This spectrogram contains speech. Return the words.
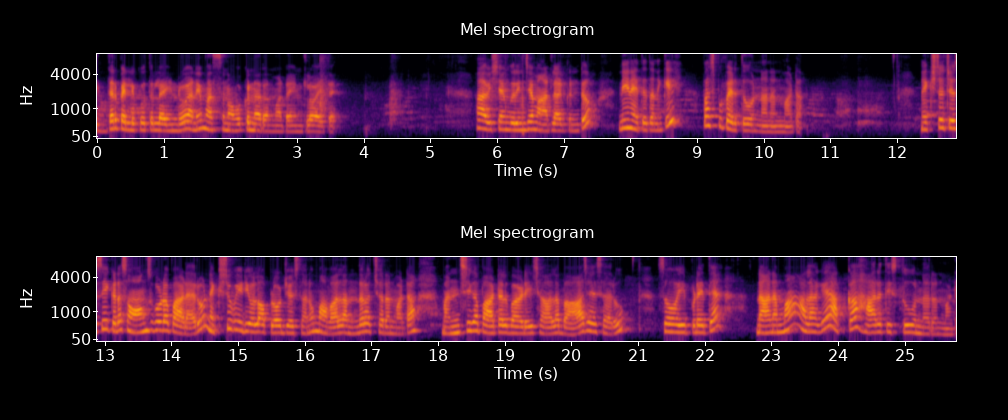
ఇద్దరు పెళ్ళి కూతుళ్ళు అయినరు అని మస్తు నవ్వుకున్నారనమాట ఇంట్లో అయితే. ఆ విషయం గురించే మాట్లాడుకుంటూ నేనైతే తనకి పసుపు పెడుతూ ఉన్నానన్నమాట నెక్స్ట్ వచ్చేసి ఇక్కడ సాంగ్స్ కూడా పాడారు. నెక్స్ట్ వీడియోలో అప్లోడ్ చేస్తాను. మా వాళ్ళందరూ వచ్చారనమాట మంచిగా పాటలు పాడి చాలా బాగా చేశారు. సో ఇప్పుడైతే నానమ్మ అలాగే అక్క హారతిస్తూ ఉన్నారనమాట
